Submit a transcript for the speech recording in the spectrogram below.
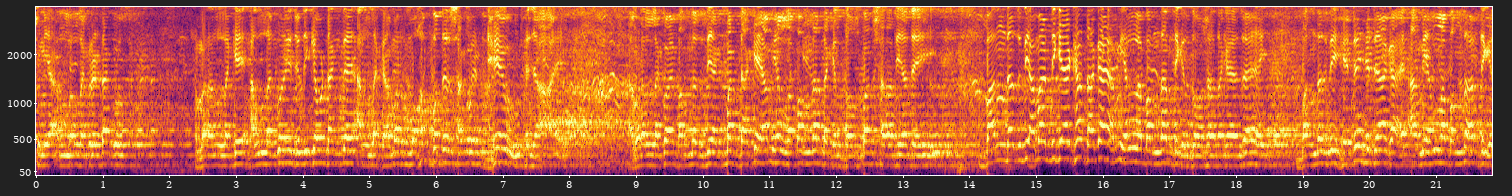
শুনিয়া আল্লাহ আল্লাহ করে ডাকোস। আমার আল্লাহকে আল্লাহ করে যদি কেউ ডাক দেয়, আল্লাহকে আমার মহব্বতের সাগরে ঢেউ উঠে যায়। আমার আল্লাহ কয় বান্দা যদি একবার ডাকে আমি আল্লাহ বান্দার ডাকে দশ বার সারা দিয়া দেই। বান্দা যদি আমার দিকে এক হাত আগায় আমি আল্লাহ বান্দার দিকে দশ হাত আগায় যাই। বান্দা যদি হেঁটে হেঁটে আগায় আমি আল্লাহ বান্দার দিকে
